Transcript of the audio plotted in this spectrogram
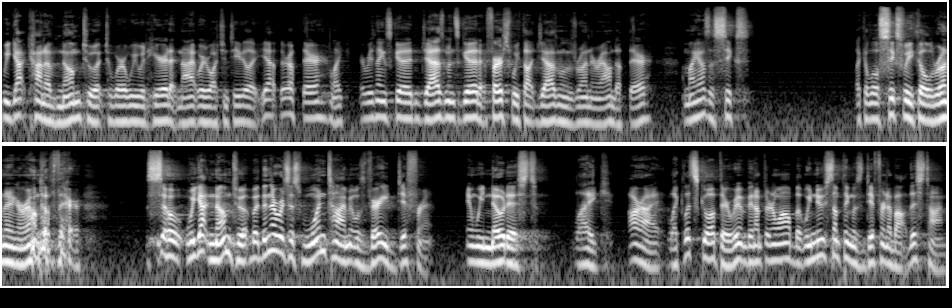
we got kind of numb to it to where we would hear it at night. We were watching TV, like, yeah, they're up there. Like, everything's good. Jasmine's good. At first, we thought Jasmine was running around up there. I'm like, I was a six, like a little six week old running around up there. So we got numb to it. But then there was this one time it was very different. And we noticed, like, all right, like, let's go up there. We haven't been up there in a while, but we knew something was different about this time.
